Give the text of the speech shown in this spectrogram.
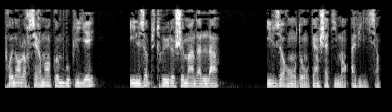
Prenant leur serment comme bouclier, ils obstruent le chemin d'Allah, ils auront donc un châtiment avilissant.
